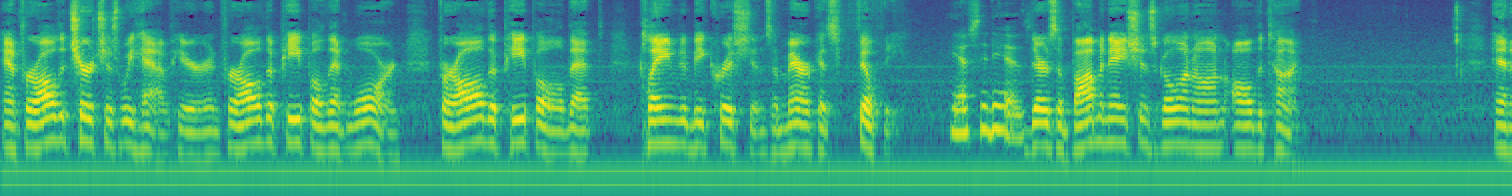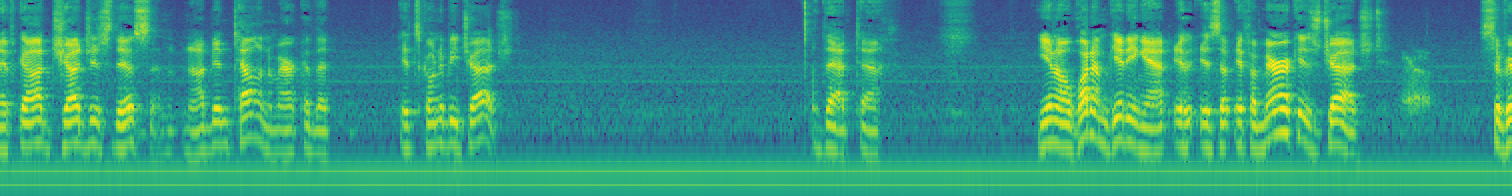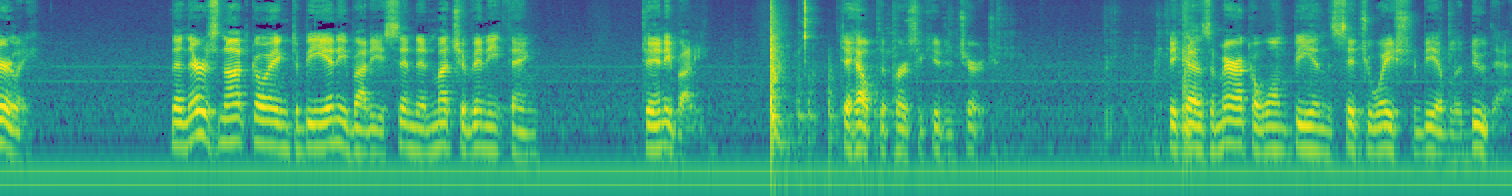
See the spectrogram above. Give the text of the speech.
And for all the churches we have here, and for all the people that warn, for all the people that claim to be Christians, America's filthy. Yes, it is. There's abominations going on all the time. And if God judges this, and I've been telling America that it's going to be judged, that, uh, you know, what I'm getting at is, is if America is judged severely, then there's not going to be anybody sending much of anything to anybody to help the persecuted church. Because America won't be in the situation to be able to do that.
